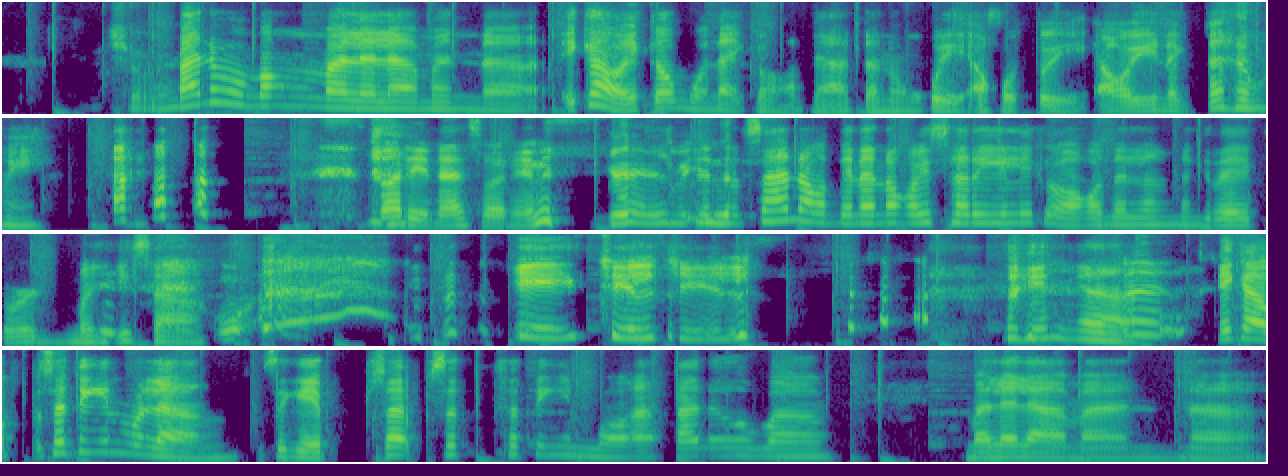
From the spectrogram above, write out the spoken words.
sure. Paano mo bang malalaman na, ikaw, ikaw muna, ikaw ang tinatanong ko eh. Ako to eh. Ako yung nagtanong eh. Sorry na, sorry na. Girl, tin- sana ako tinanong ko yung sarili ko. Ako na lang nag-record mag-isa. Okay, chill, chill. So, yun nga. Ikaw, sa tingin mo lang, sige, sa, sa, sa tingin mo, ah, paano mo ba malalaman na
